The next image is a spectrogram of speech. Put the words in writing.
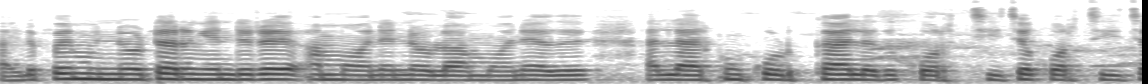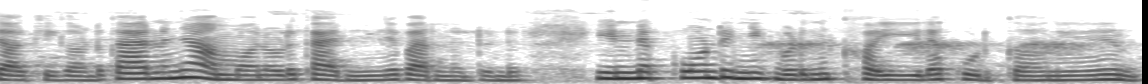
അതിലിപ്പോൾ മുന്നോട്ട് ഇറങ്ങി എന്റെ ഒരു അമ്മോനെ തന്നെ ഉള്ളു. അമ്മോനെ അത് എല്ലാവർക്കും കൊടുക്കാല്ലത് കുറച്ചീച്ച കുറച്ചീച്ച ആക്കിക്കാണ്ട്. കാരണം ഞാൻ അമ്മോനോട് കരഞ്ഞ് പറഞ്ഞിട്ടുണ്ട്. എന്നെക്കൊണ്ട് ഇനി ഇവിടുന്ന് കയ്യില കൊടുക്കാനേന്ന്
